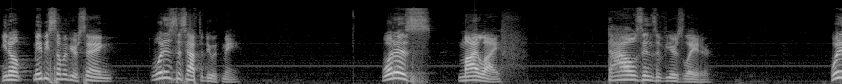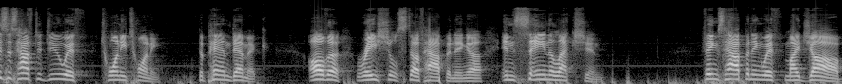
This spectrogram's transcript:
You know, maybe some of you are saying, what does this have to do with me? What is my life thousands of years later? What does this have to do with 2020, the pandemic, all the racial stuff happening, a insane election, things happening with my job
